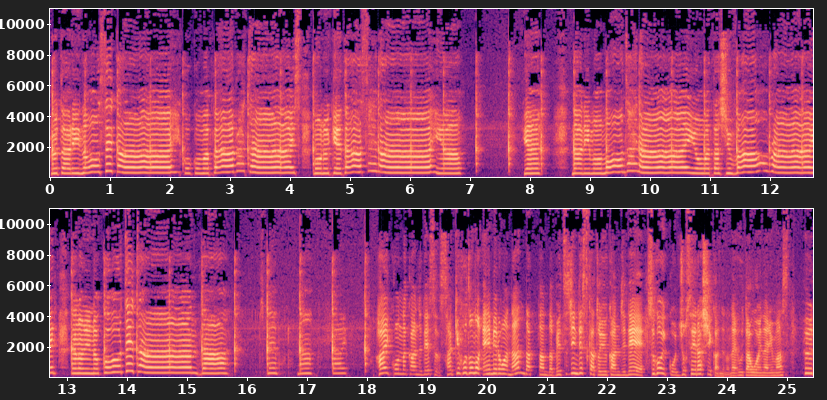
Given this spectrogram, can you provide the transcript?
二人の世界、ここはパラダイス、もう抜け出せない、yeah. Yeah. 何も問題ないよ、私は alright。なのに残ってたんだ。はい、こんな感じです。先ほどの A メロは何だったんだ？別人ですか？という感じで、すごいこう女性らしい感じのね、歌声になります。二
